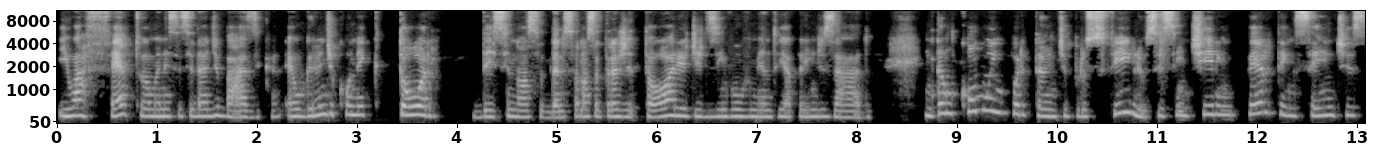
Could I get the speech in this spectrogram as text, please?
E o afeto é uma necessidade básica, é o grande conector desse nosso, dessa nossa trajetória de desenvolvimento e aprendizado. Então, como é importante para os filhos se sentirem pertencentes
